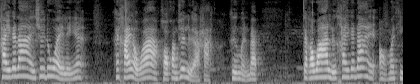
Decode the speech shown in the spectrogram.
ใครก็ได้ช่วยด้วยอะไรเงี้ยคล้ายๆกับว่าขอความช่วยเหลือค่ะ คือเหมือนแบบจักรวาลหรือใครก็ได้ออกมาที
